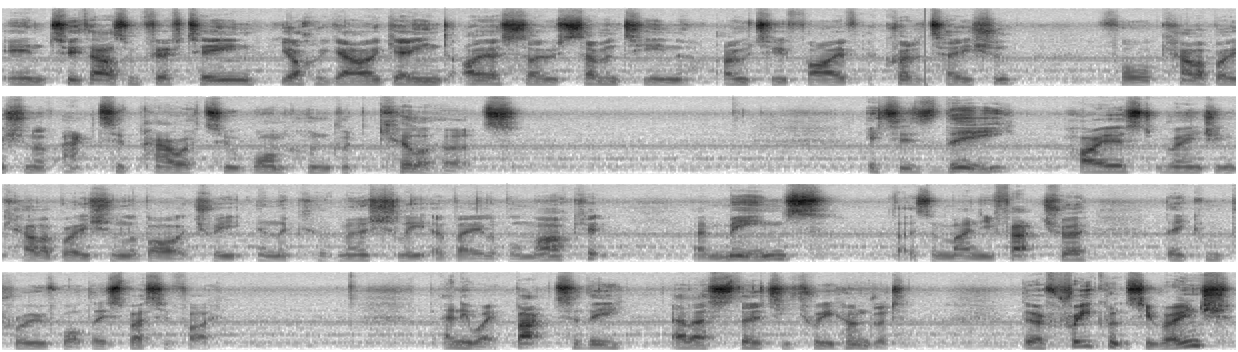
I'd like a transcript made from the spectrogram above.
In 2015, Yokogawa gained ISO 17025 accreditation for calibration of active power to 100 kHz. It is the highest ranging calibration laboratory in the commercially available market and means that as a manufacturer they can prove what they specify. Anyway, back to the LS3300. Their frequency range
